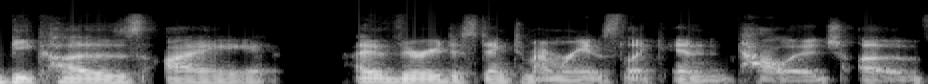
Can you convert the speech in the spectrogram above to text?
because I I have very distinct memories like in college of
